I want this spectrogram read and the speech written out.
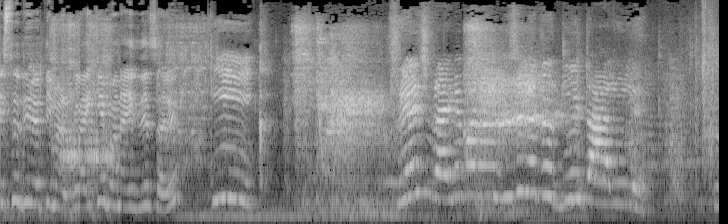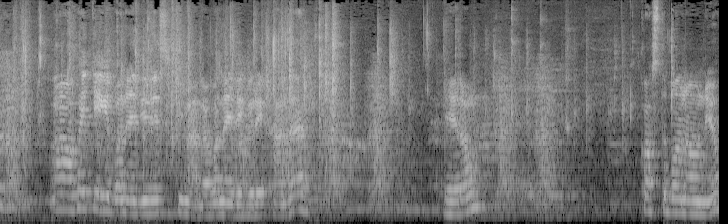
यस्तोतिर तिमीहरूको लागि के बनाइदिँदैछ अरे फ्रेन्च फ्राइडे बनाउँदैछ नि त्यो दुईवटा आलुले। खै के के बनाइदिँदैछ तिमीहरूलाई बनाइदिएको रे खाँदा? हेरौँ। कस्तो बनाउने हो?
